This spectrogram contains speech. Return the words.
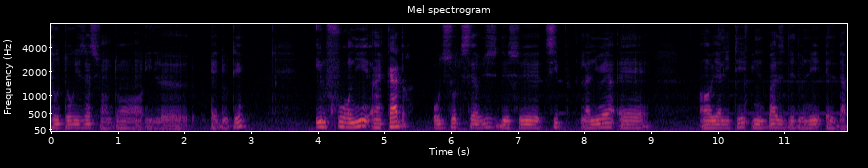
d'autorisation dont il euh, est doté, il fournit un cadre aux autres services de ce type. L'annuaire est en réalité une base de données LDAP.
